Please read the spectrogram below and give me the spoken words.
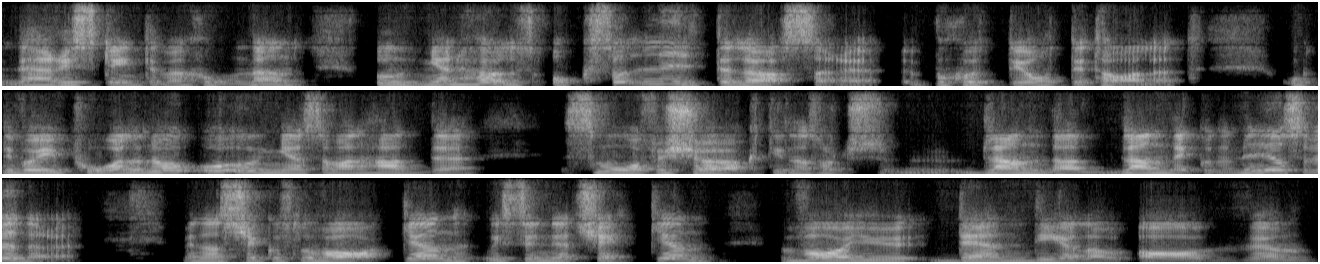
den här ryska interventionen. Ungern hölls också lite lösare på 70 och 80-talet. Och det var ju Polen och Ungern som man hade små försök till någon sorts blandad blandekonomi och så vidare. Medan Tjeckoslovakien och i synnerhet Tjeckien var ju den del av, av ehm,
